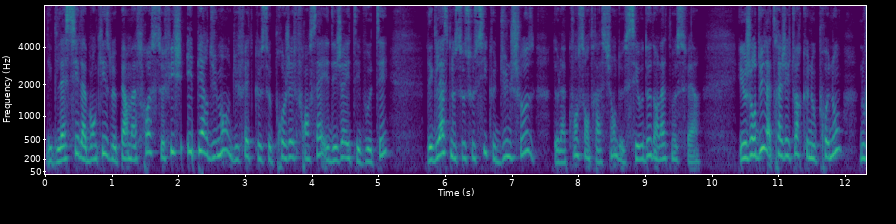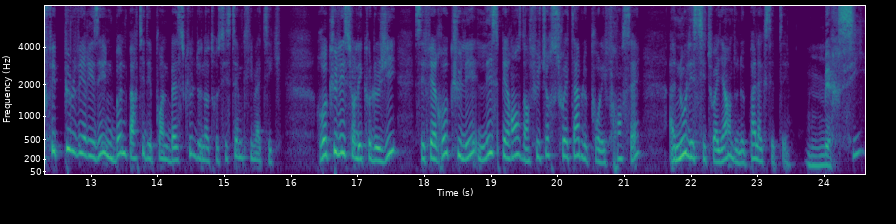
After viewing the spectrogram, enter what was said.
Les glaciers, la banquise, le permafrost se fichent éperdument du fait que ce projet français ait déjà été voté les glaces ne se soucient que d'une chose, de la concentration de CO2 dans l'atmosphère. Et aujourd'hui, la trajectoire que nous prenons nous fait pulvériser une bonne partie des points de bascule de notre système climatique. Reculer sur l'écologie, c'est faire reculer l'espérance d'un futur souhaitable pour les Français. À nous, les citoyens, de ne pas l'accepter. Merci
